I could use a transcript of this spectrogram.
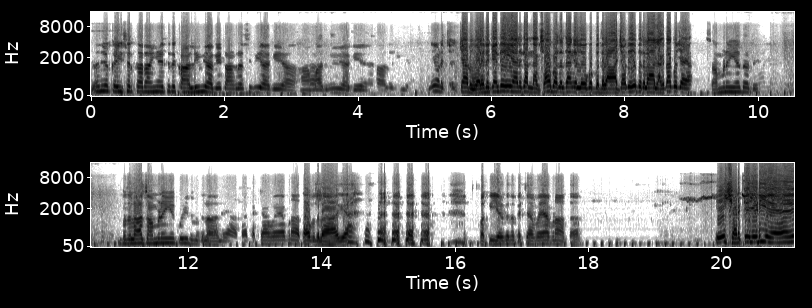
ਜਿਹੜੀਆਂ ਕਈ ਸਰਕਾਰਾਂ ਆਈਆਂ ਇੱਥੇ ਤੇ ਕਾਲੀ ਵੀ ਆ ਗਏ ਕਾਂਗਰਸੀ ਵੀ ਆ ਗਏ ਆ ਆਮ ਆਦਮੀ ਵੀ ਆ ਗਏ ਆ ਹਾਲ ਇਹੀ ਆ। ਨਹੀਂ ਹੁਣ ਝ- ਝਾੜੂ ਵਾਲੇ ਤੇ ਕਹਿੰਦੇ ਯਾਰ ਨਕਸ਼ਾ ਬਦਲ ਦਾਂਗੇ ਲੋਕ ਬਦਲਾਅ ਚਾਹੁੰਦੇ ਸੀ ਬਦਲਾਅ ਲੱਗਦਾ ਕੁਝ ਆਇਆ? ਸਾਹਮਣੇ ਹੀ ਆ ਤੁਹਾਡੇ। ਬਦਲਾਅ ਸਾਹਮਣੇ ਹੀ ਆ ਕੋਈ ਬਦਲਾਅ ਨਹੀਂ। ਬਣਾਤਾ ਕੱਚਾ ਹੋਇਆ ਬਣਾਤਾ ਬਦਲਾ ਆ ਗਿਆ। ਪੱਕੀ ਸੜਕ ਤੋਂ ਕੱਚਾ ਹੋਇਆ ਬਣਾਤਾ। ਇਹ ਸੜਕ ਜਿਹੜੀ ਹੈ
